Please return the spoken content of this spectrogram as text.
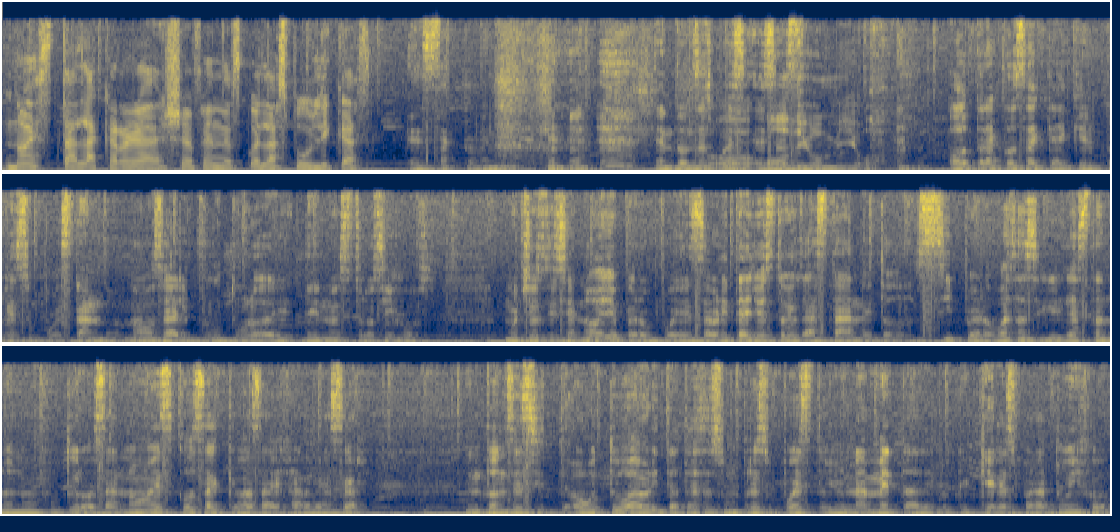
no está la carrera de chef en escuelas públicas. Exactamente. Entonces, pues, Oh, Dios mío. otra cosa que hay que ir presupuestando, ¿no? O sea, el futuro de, de nuestros hijos. Muchos dicen, oye, pero pues ahorita yo estoy gastando y todo. Sí, pero vas a seguir gastando en un futuro. O sea, no es cosa que vas a dejar de hacer. Entonces, si o tú ahorita te haces un presupuesto y una meta de lo que quieres para tu hijo,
